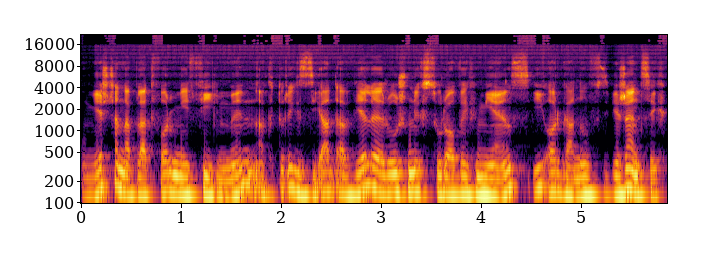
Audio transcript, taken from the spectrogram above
umieszcza na platformie filmy, na których zjada wiele różnych surowych mięs i organów zwierzęcych,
